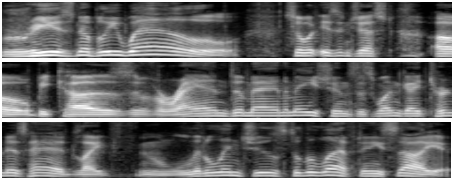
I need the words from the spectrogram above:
reasonably well. So it isn't just, oh, because of random animations, this one guy turned his head like little inches to the left and he saw you.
